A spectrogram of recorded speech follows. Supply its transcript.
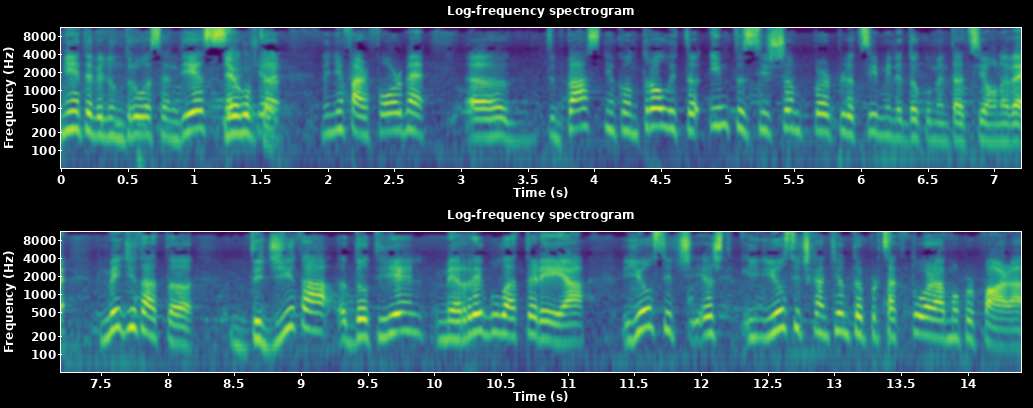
mjeteve lundruese ndjesë, që në një farë forme pas një kontrolli të imtësishëm për plotësimin e dokumentacioneve. Megjithatë, të gjitha do të jenë me rregulla të reja jo siç është jo siç kanë qenë të përcaktuara më përpara.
